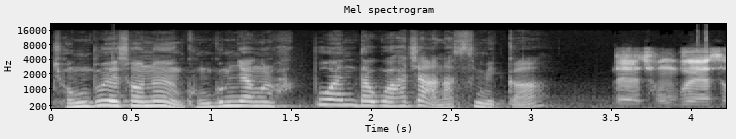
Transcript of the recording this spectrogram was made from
정부에서는 공급량을 확보한다고 하지 않았습니까? 네, 정부에서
